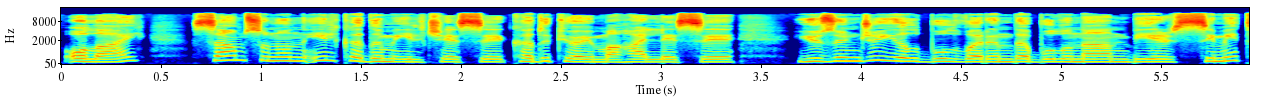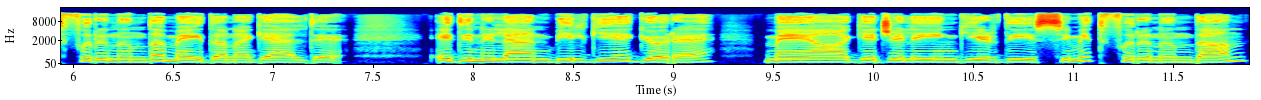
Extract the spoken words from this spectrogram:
Olay, Samsun'un ilk adım ilçesi Kadıköy Mahallesi, 100. yıl bulvarında bulunan bir simit fırınında meydana geldi. Edinilen bilgiye göre, M.A. geceleyin girdiği simit fırınından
